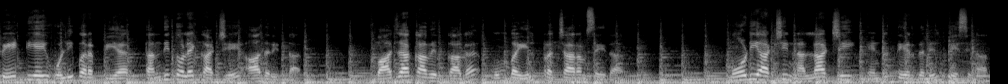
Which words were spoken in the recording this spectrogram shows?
பேட்டியை ஒளிபரப்பிய தந்தி தொலைக்காட்சியை ஆதரித்தார். பாஜகவிற்காக மும்பையில் பிரச்சாரம் செய்தார். மோடி ஆட்சி நல்லாட்சி என்று தேர்தலில் பேசினார்.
